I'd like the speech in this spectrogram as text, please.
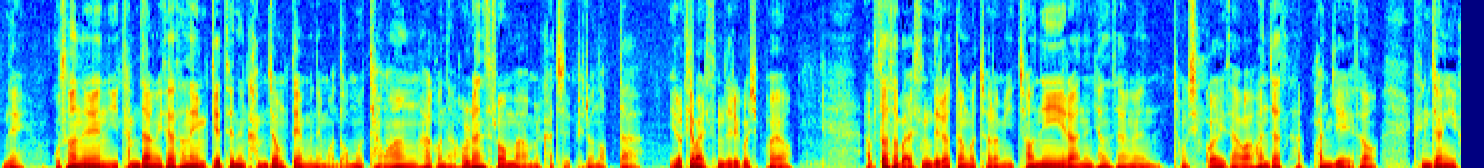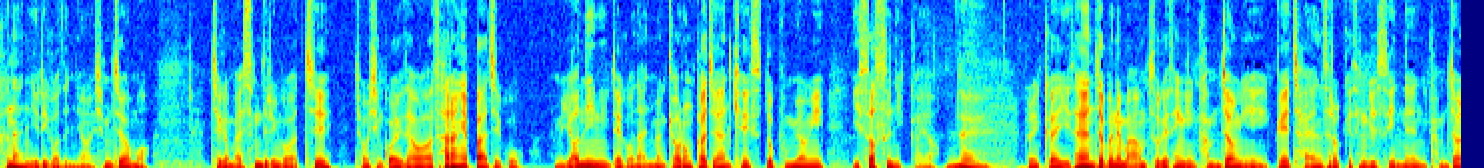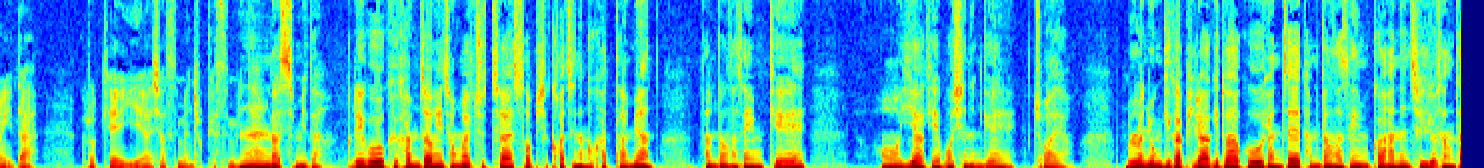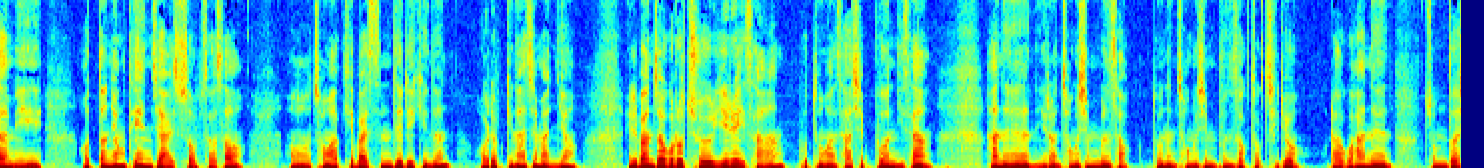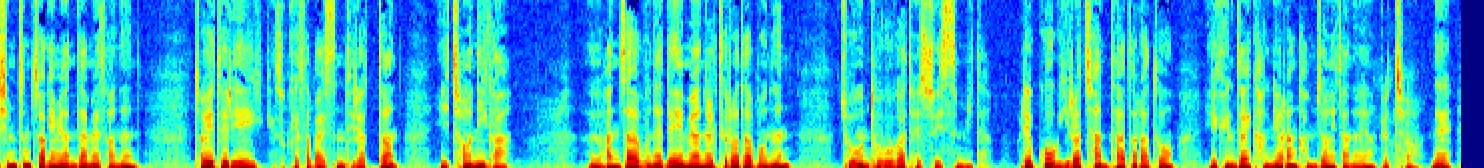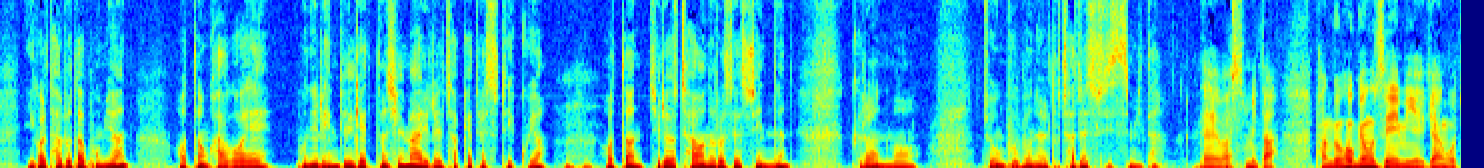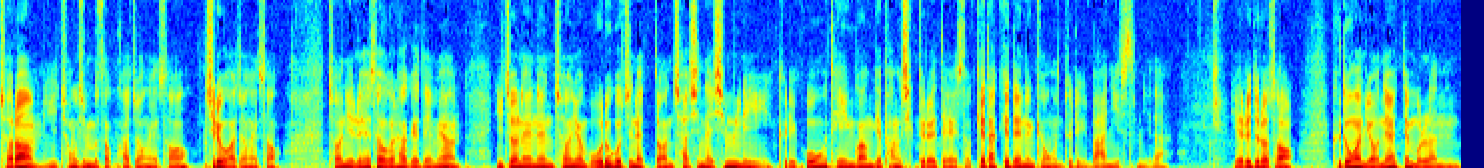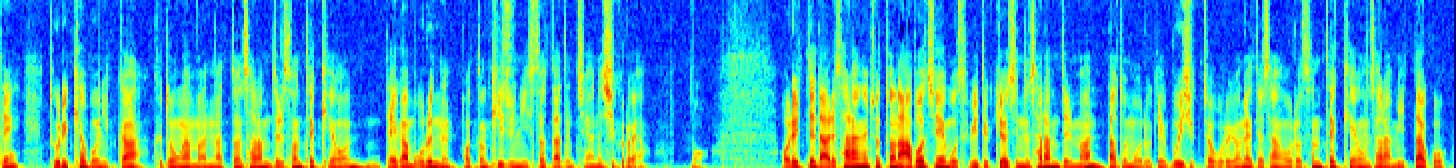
네. 우선은 이 담당 의사 선생님께 드는 감정 때문에 뭐 너무 당황하거나 혼란스러운 마음을 가질 필요는 없다. 이렇게 말씀드리고 싶어요. 앞서서 말씀드렸던 것처럼 이 전이라는 현상은 정신과 의사와 환자 관계에서 굉장히 흔한 일이거든요. 심지어 뭐 제가 말씀드린 것 같이 정신과 의사와 사랑에 빠지고 연인이 되거나 아니면 결혼까지 한 케이스도 분명히 있었으니까요. 네. 그러니까 이 사연자분의 마음속에 생긴 감정이 꽤 자연스럽게 생길 수 있는 감정이다. 그렇게 이해하셨으면 좋겠습니다. 음, 맞습니다. 그리고 그 감정이 정말 주체할 수 없이 커지는 것 같다면 담당 선생님께 어, 이야기해 보시는 게 좋아요. 물론 용기가 필요하기도 하고 현재 담당 선생님과 하는 진료 상담이 어떤 형태인지 알 수 없어서 어, 정확히 말씀드리기는 어렵긴 하지만요. 일반적으로 주 1회 이상, 보통 한 40분 이상 하는 이런 정신분석 또는 정신분석적 치료라고 하는 좀 더 심층적인 면담에서는 저희들이 계속해서 말씀드렸던 이 전이가 그 환자분의 내면을 들여다보는 좋은 도구가 될 수 있습니다. 그리고 꼭 이렇지 않다 하더라도 이게 굉장히 강렬한 감정이잖아요. 그렇죠. 네, 이걸 다루다 보면 어떤 과거에 본인을 힘들게 했던 실마리를 찾게 될 수도 있고요. 음흠. 어떤 치료적 자원으로 쓸 수 있는 그런 뭐 좋은 부분을 또 찾을 수 있습니다. 네, 맞습니다. 방금 허경 선생님이 얘기한 것처럼 이 정신분석 과정에서 치료 과정에서 전이를 해석을 하게 되면 이전에는 전혀 모르고 지냈던 자신의 심리 그리고 대인관계 방식들에 대해서 깨닫게 되는 경우들이 많이 있습니다. 예를 들어서 그동안 연애할 땐 몰랐는데 돌이켜 보니까 그동안 만났던 사람들을 선택해온 내가 모르는 어떤 기준이 있었다든지 하는 식으로요. 뭐 어릴 때 나를 사랑해줬던 아버지의 모습이 느껴지는 사람들만 나도 모르게 무의식적으로 연애 대상으로 선택해온 사람이 있다고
